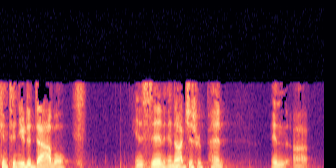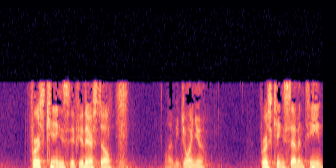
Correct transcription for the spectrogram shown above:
continue to dabble in sin and not just repent? In uh, 1 Kings, if you're there still, let me join you. 1 Kings 17.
